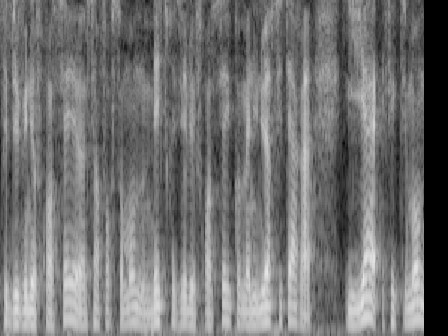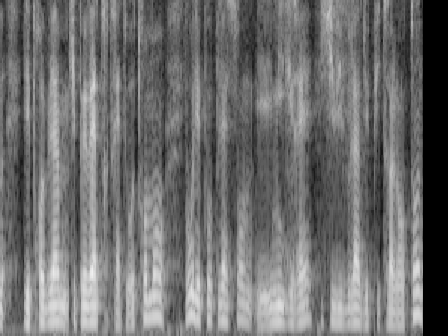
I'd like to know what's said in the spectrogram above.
peut devenir français euh, sans forcément maîtriser le français comme un universitaire. Il y a effectivement des problèmes qui peuvent être traités autrement. Pour les populations immigrées qui vivent là depuis très longtemps,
